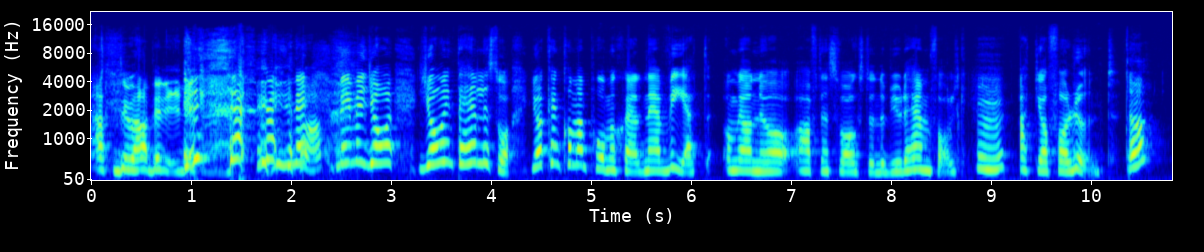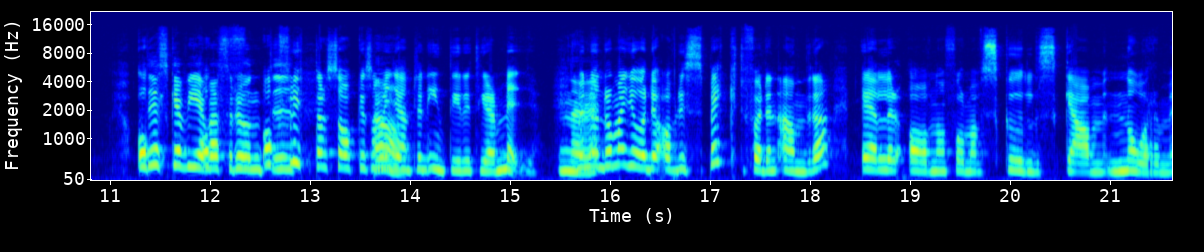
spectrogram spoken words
Att du hade det i dig. nej, nej, men jag, jag är inte heller så. Jag kan komma på mig själv när jag vet, om jag nu har haft en svag stund och bjuder hem folk, att jag far runt. Ja, Och, Det ska vevas och, runt och i- flyttar saker som Ja. egentligen inte irriterar mig. Nej. Men undrar om man gör det av respekt för den andra eller av någon form av skuld, skam, norm.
